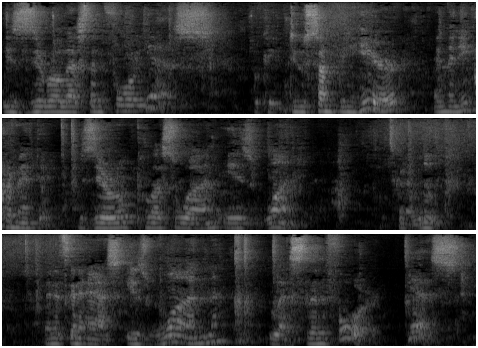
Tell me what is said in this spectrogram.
Is 0 less than 4? Yes. Okay, do something here, and then increment it. 0 plus 1 is 1. It's going to loop. And it's going to ask, is 1 less than 4? Yes.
